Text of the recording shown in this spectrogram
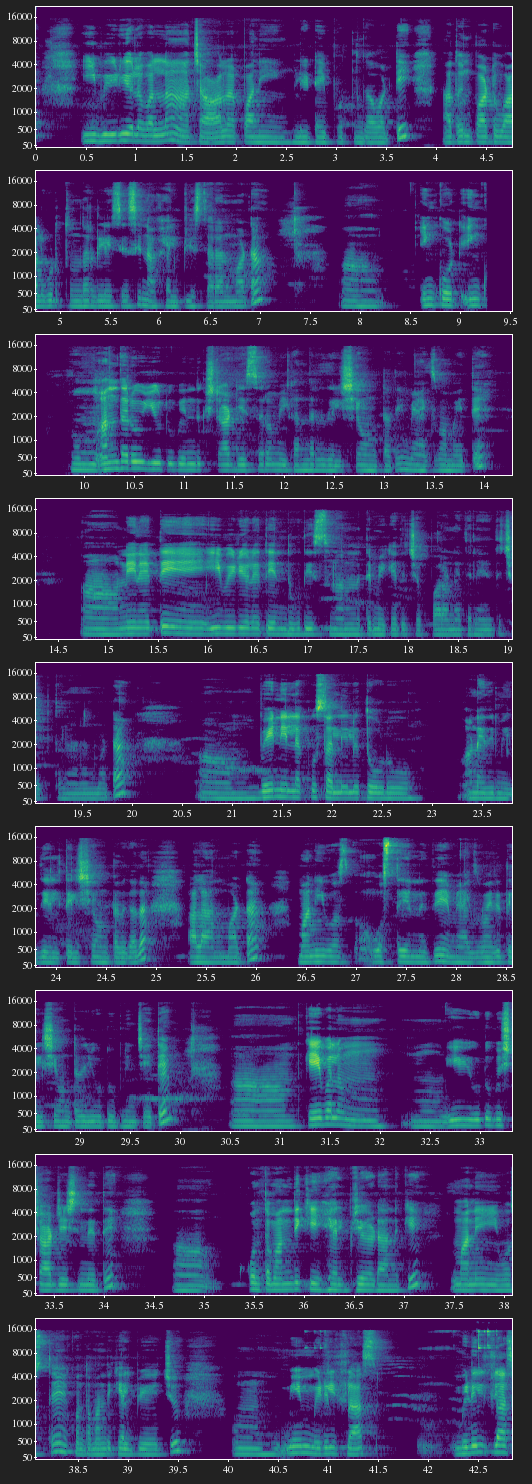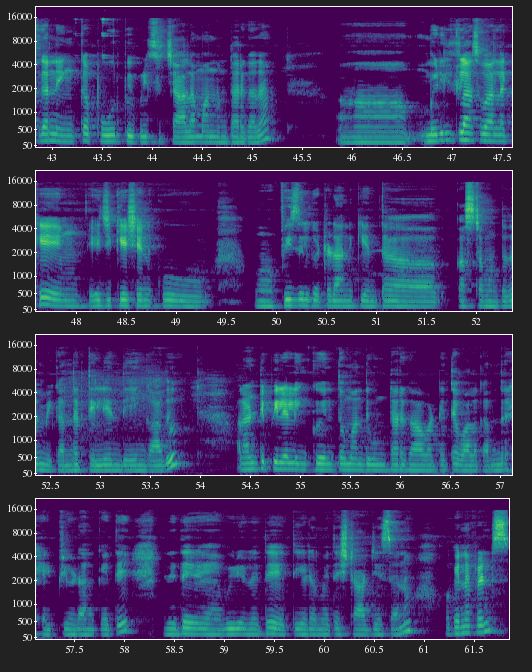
ఈ వీడియోల వల్ల చాలా పని లేట్ అయిపోతుంది కాబట్టి నాతో పాటు వాళ్ళు కూడా తొందరగా లేసేసి నాకు హెల్ప్ చేస్తారనమాట. ఇంకోటి ఇంకో అందరూ యూట్యూబ్ ఎందుకు స్టార్ట్ చేస్తారో మీకు అందరికీ తెలిసే ఉంటుంది మ్యాక్సిమం అయితే. నేనైతే ఈ వీడియోలు అయితే ఎందుకు తీస్తున్నాను అయితే మీకైతే చెప్పాలని అయితే నేనైతే చెప్తున్నాను అనమాట వేనీళ్ళకు సల్లీలు తోడు అనేది మీకు తెలిసే ఉంటుంది కదా అలా అనమాట మనీ వస్ వస్తే అనేది మ్యాక్సిమం అయితే తెలిసే ఉంటుంది యూట్యూబ్ నుంచి అయితే. కేవలం ఈ యూట్యూబ్ స్టార్ట్ చేసింది అయితే కొంతమందికి హెల్ప్ చేయడానికి మనీ వస్తే కొంతమందికి హెల్ప్ చేయొచ్చు. మేము మిడిల్ క్లాస్ మిడిల్ క్లాస్ కానీ ఇంకా పూర్ పీపుల్స్ చాలామంది ఉంటారు కదా. మిడిల్ క్లాస్ వాళ్ళకే ఎడ్యుకేషన్కు ఫీజులు కట్టడానికి ఎంత కష్టం ఉంటుందో మీకు అందరు తెలియంది ఏం కాదు. అలాంటి పిల్లలు ఇంకో ఎంతోమంది ఉంటారు కాబట్టి అయితే వాళ్ళకి అందరూ హెల్ప్ చేయడానికైతే నేనైతే వీడియోలు అయితే తీయడం అయితే స్టార్ట్ చేశాను. ఓకేనా ఫ్రెండ్స్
